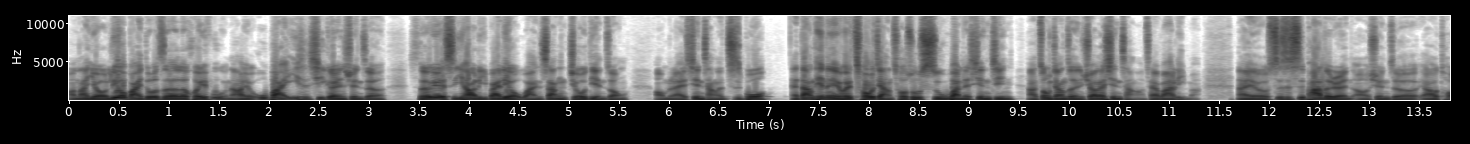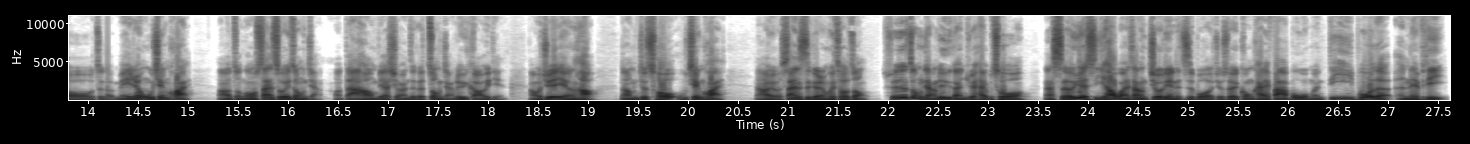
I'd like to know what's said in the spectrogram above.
啊，那有六百多则的回复，然后有五百一十七个人选择十二月十一号礼拜六晚上九点钟啊，我们来现场的直播。那当天呢也会抽奖，抽出十五万的现金啊！中奖者你需要在现场啊才有办法领嘛。那有四十四趴的人啊选择要投这个每人五千块，然后总共三十位中奖啊！大家好像比较喜欢这个中奖率高一点啊，我觉得也很好。那我们就抽五千块。然后有三十个人会抽中，所以这中奖率感觉还不错哦。那十二月十一号晚上九点的直播，就是会公开发布我们第一波的 NFT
